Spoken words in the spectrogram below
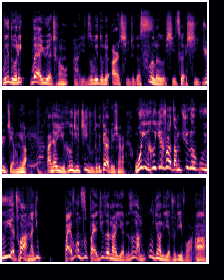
维多利万悦城啊，也就是维多利二期这个四楼西侧喜剧精酿，大家以后就记住这个店儿就行了。我以后一说咱们俱乐部有演出，那就百分之百就在那儿演，那是咱们固定的演出地方啊。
